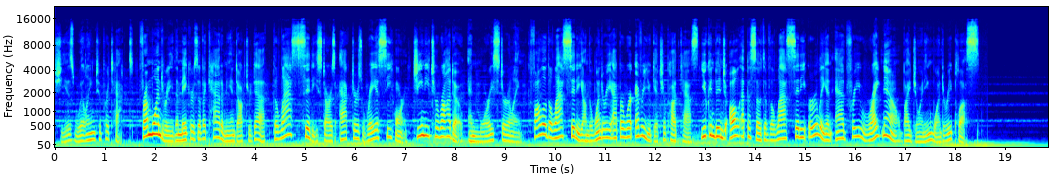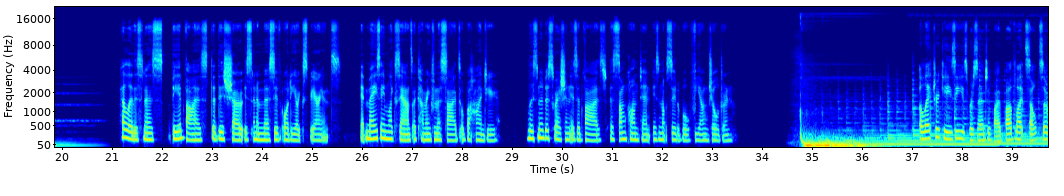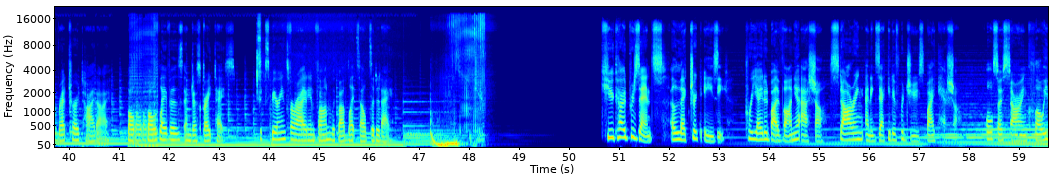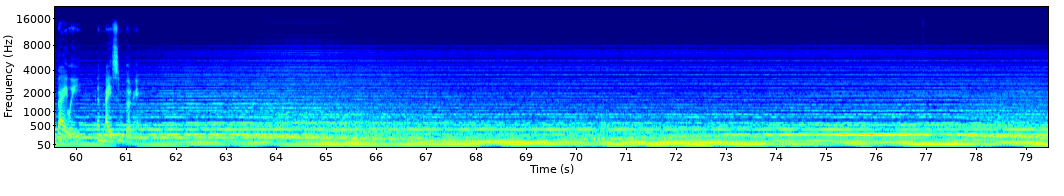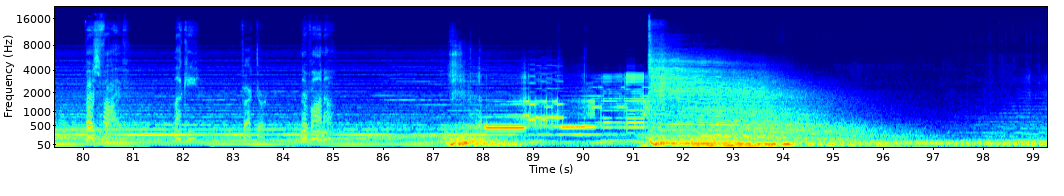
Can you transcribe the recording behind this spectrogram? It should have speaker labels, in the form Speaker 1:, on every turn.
Speaker 1: she is willing to protect. From Wondery, the makers of Academy and Dr. Death, The Last City stars actors Reyes Sehorn, Jeannie Torrado, and Maury Sterling. Follow The Last City on the Wondery app or wherever you get your podcasts. You can binge all episodes of The Last City early and ad-free right now by joining Wondery Plus.
Speaker 2: Hello, listeners. Be advised that this show is an immersive audio experience. It may seem like sounds are coming from the sides or behind you. Listener discretion is advised as some content is not suitable for young children. Electric Easy is presented by Bud Light Seltzer Retro Tie Dye. Bold, bold flavors and just great taste. Experience variety and fun with Bud Light Seltzer today. QCODE presents Electric Easy, created by Vanya Asher, starring and executive produced by Kesha also starring Chloe Bailey and Mason Gooding.
Speaker 3: Verse 5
